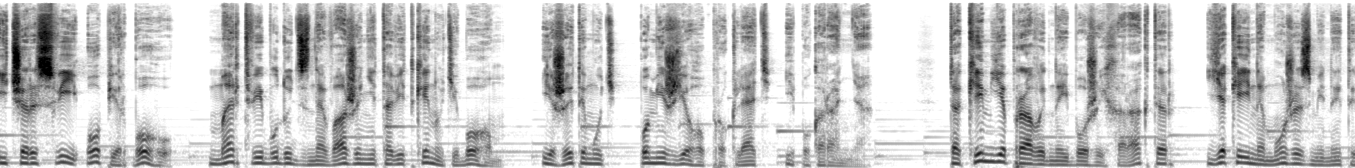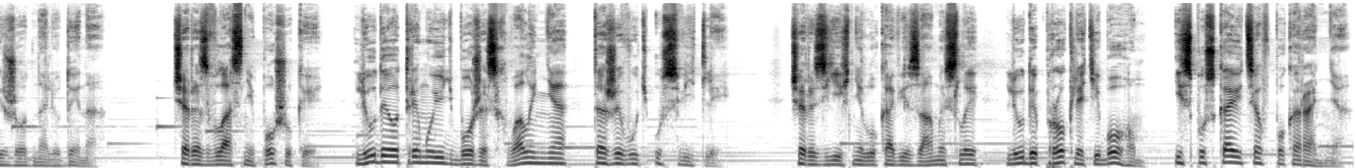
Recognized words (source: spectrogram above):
і через свій опір Богу мертві будуть зневажені та відкинуті Богом і житимуть поміж Його проклять і покарання. Таким є праведний Божий характер, який не може змінити жодна людина. Через власні пошуки люди отримують Боже схвалення та живуть у світлі. Через їхні лукаві замисли люди прокляті Богом і спускаються в покарання.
